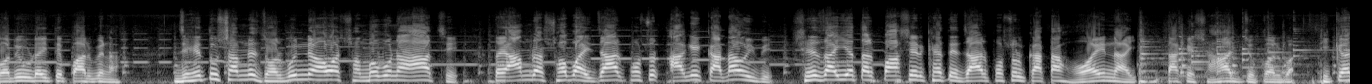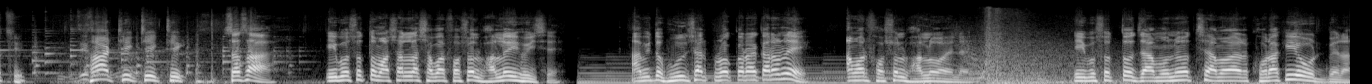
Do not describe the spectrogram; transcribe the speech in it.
ঘরে উড়াইতে পারবে না। যেহেতু সামনে ঝড়বন্যা হওয়ার সম্ভাবনা আছে, তাই আমরা সবাই যার ফসল আগে কাটা হইবে, সে যাইয়া তার পাশের খেতে যার ফসল কাটা হয় নাই, তাকে সাহায্য করবা, ঠিক আছে? হ্যাঁ ঠিক ঠিক ঠিক। চাচা এই বছর তো মাসাল্লাহ সবার ফসল ভালোই হয়েছে আমি তো ভুল সার প্রয়োগ করার কারণে আমার ফসল ভালো হয় নাই। এই বছর তো যা মনে হচ্ছে আমার খোরাকিও উঠবে না।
